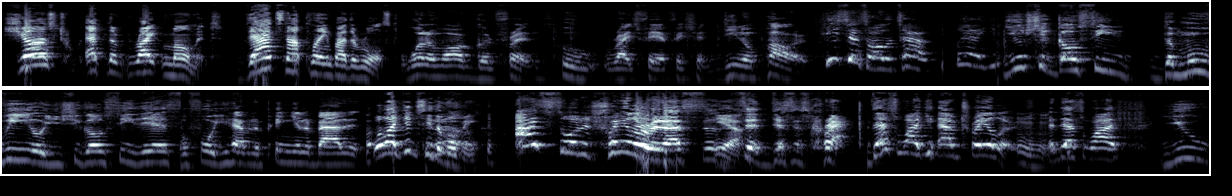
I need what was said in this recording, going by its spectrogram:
just at the right moment. That's not playing by the rules. one of our good friends who writes fair fiction, Dino Pollard, he says all the time, well, you, you should go see the movie or you should go see this before you have an opinion about it. Well, I did see the movie. I saw the trailer and I Yeah. said, this is crap. That's why you have trailers. Mm-hmm. And that's why you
